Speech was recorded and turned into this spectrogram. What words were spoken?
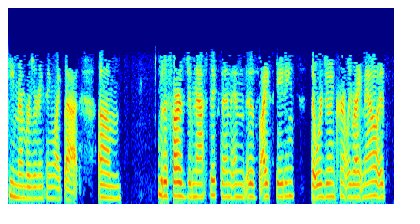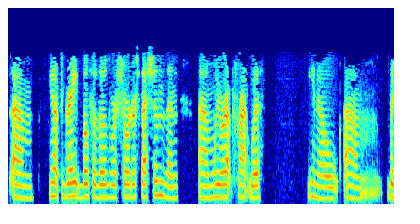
team members or anything like that. Um but as far as gymnastics and and is ice skating that we're doing currently right now it's um you know, it's great. Both of those were shorter sessions, and um, we were up front with, you know, um, the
